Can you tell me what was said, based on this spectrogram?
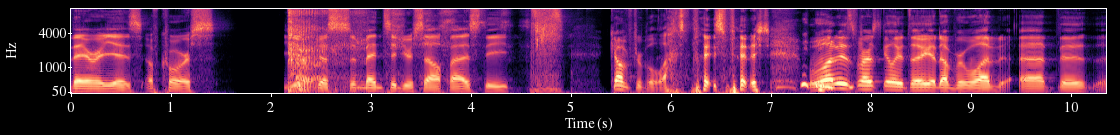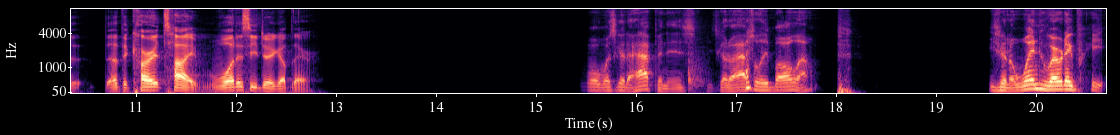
there he is. Of course, you've just cemented yourself as the comfortable last place finish. What is Firstkiller doing at number one at the at the current time? What is he doing up there? Well, what's gonna happen is he's gonna absolutely ball out. He's gonna win whoever they. he-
